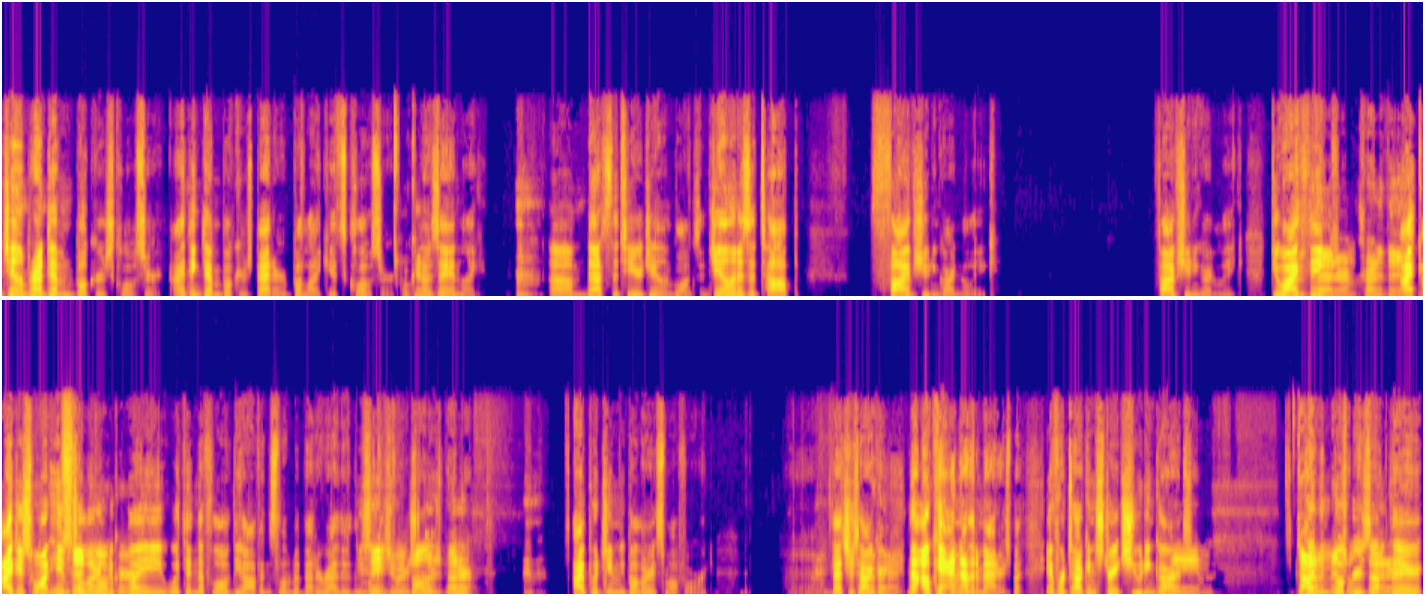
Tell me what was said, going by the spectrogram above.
Jaylen Brown, Devin Booker's closer. I think Devin Booker's better, but like it's closer. you Okay. know what I'm saying? Like, um, that's the tier Jaylen belongs in. Jaylen is a top five shooting guard in the league. five shooting guard league. Do I think better? I'm trying to think. I, I just want him to learn Booker. to play within the flow of the offense a little bit better rather than you say Jimmy a shot. Butler's better? I put Jimmy Butler at small forward. Yeah, That's just how I Okay, okay. Now, okay, fine. not that it matters, but if we're talking straight shooting guards, lame. Devin Donovan Mitchell's Booker's up there,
